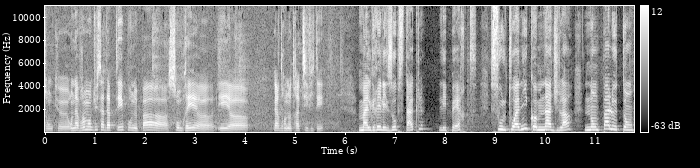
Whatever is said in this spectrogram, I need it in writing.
Donc, on a vraiment dû s'adapter pour ne pas sombrer et perdre notre activité. Malgré les obstacles, les pertes, Soultouani comme Najla n'ont pas le temps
